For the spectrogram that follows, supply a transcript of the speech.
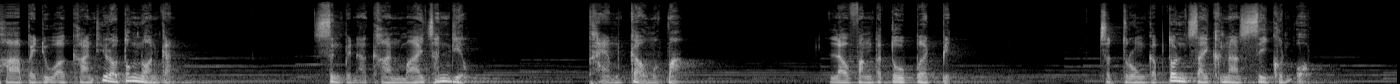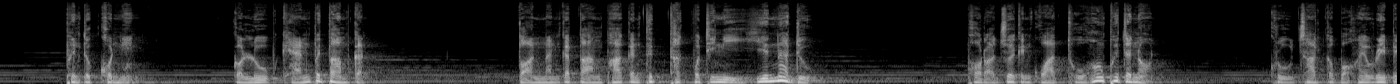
พาไปดูอาคารที่เราต้องนอนกัน ซึ่งเป็นอาคารไม้ชั้นเดียว แถมเก่ามากๆ แล้วฝั่งประตูเปิดปิด จะตรงกับต้นไทรขนาดสี่คนอบ เพื่อนทุกคนเห็น ก็ลูบแขนไปตามกัน ตอนนั้นก็ต่างพากันทึกทักว่าที่นี่เฮี้ยนน่าดูพอเราช่วยกันกวาดถูห้องเพื่อจะนอน ครูชาติก็บอกให้รีบไป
